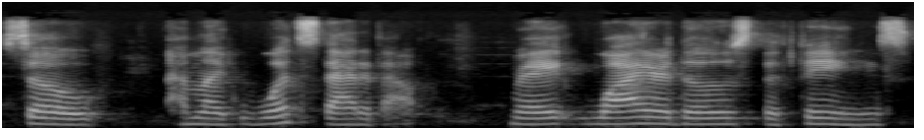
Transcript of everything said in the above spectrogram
So I'm like, what's that about? Right? Why are those the things,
